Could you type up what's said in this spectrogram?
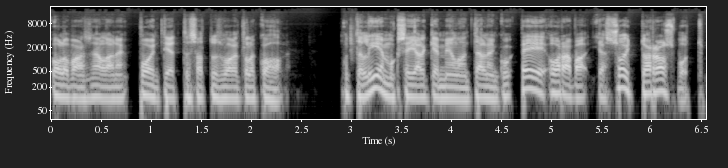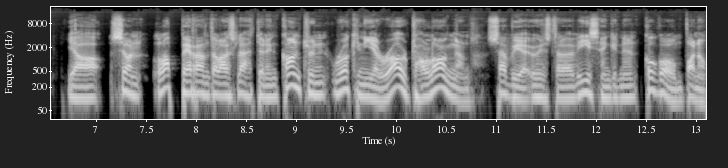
olemaan sellainen pointti, että sattuisi voida tulla kohdalle. Mutta liemuksen jälkeen meillä on tällainen kuin P-orava ja soittorosvot. Ja se on Lappeenrantalaislähtöinen countryn, rockin ja rautalangan sävyjä yhdistelevä viishenkinen kokoonpano.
